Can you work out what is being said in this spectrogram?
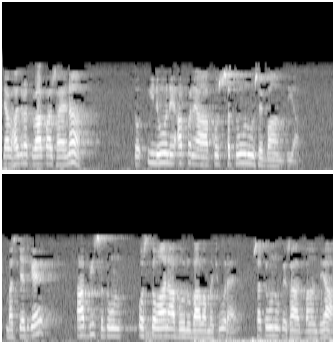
جب حضرت واپس آئے نا تو انہوں نے اپنے آپ کو ستونوں سے باندھ دیا۔ مسجد کے اب بھی ستون، استوان ابو بابا مشہور ہے۔ ستونوں کے ساتھ باندھ دیا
